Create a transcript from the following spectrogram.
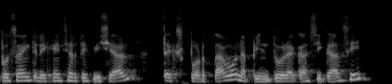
pues una inteligencia artificial te exportaba una pintura casi casi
